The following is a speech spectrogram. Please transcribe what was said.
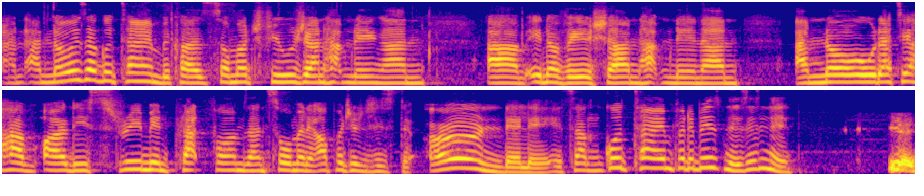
And, and now is a good time because so much fusion happening and um, innovation happening and and now that you have all these streaming platforms and so many opportunities to earn, Delly, it's a good time for the business, isn't it? Yes,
